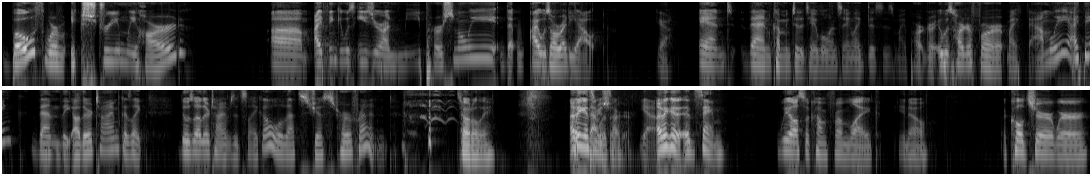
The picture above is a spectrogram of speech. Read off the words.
both were extremely hard. Um, I think it was easier on me personally that I was already out Yeah. and then coming to the table and saying like this is my partner it was harder for my family i think than the other time because like those other times it's like oh well that's just her friend Totally. I But think it's was harder yeah I think it, it's same. We also come from like you know a culture where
